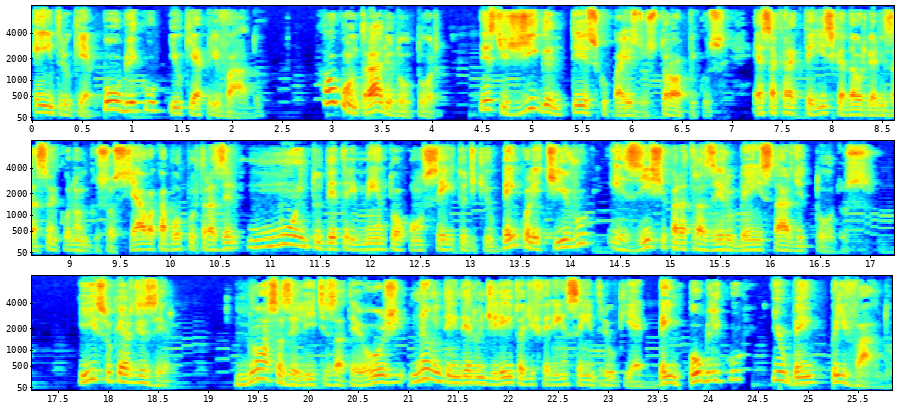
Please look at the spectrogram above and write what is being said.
entre o que é público e o que é privado. Ao contrário, doutor, neste gigantesco país dos trópicos, essa característica da organização econômico-social acabou por trazer muito detrimento ao conceito de que o bem coletivo existe para trazer o bem-estar de todos. Isso quer dizer, nossas elites até hoje não entenderam direito a diferença entre o que é bem público e o bem privado.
